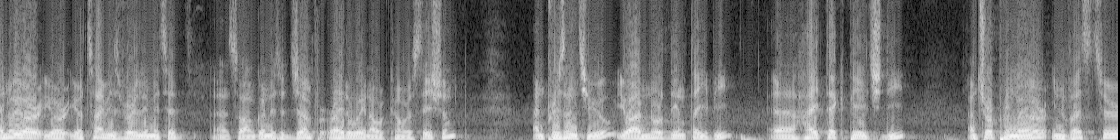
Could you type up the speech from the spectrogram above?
I know your your your time is very limited, uh, so I'm going to jump right away in our conversation and present you. You are Nordin Tayebi, a high-tech PhD, entrepreneur, investor,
